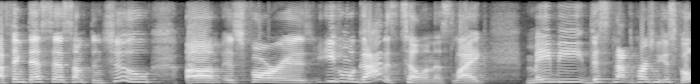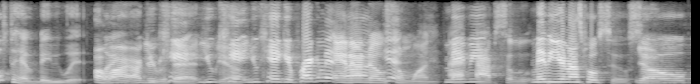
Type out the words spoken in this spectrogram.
I think that says something too, um, as far as even what God is telling us. Like, maybe this is not the person you're supposed to have a baby with. Oh, Like, I agree you with can't, that. You Yeah. can't. You can't get pregnant. And I Uh, know yeah. someone. A- Maybe absolutely. Maybe you're not supposed to. So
